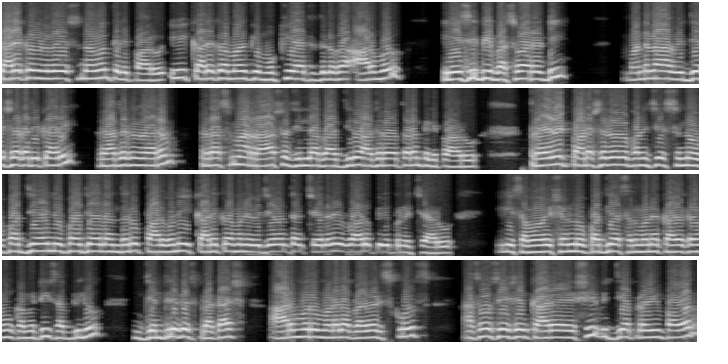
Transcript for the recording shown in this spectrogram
కార్యక్రమం నిర్వహిస్తున్నామని తెలిపారు. ఈ కార్యక్రమానికి ముఖ్య అతిథులుగా ఆర్మూర్ ఏసీబీ బసవారెడ్డి మండల విద్యాశాఖ అధికారి రాజగంగారం ట్రస్మా రాష్ట్ర జిల్లా బాధ్యులు హాజరవుతారని తెలిపారు. ప్రైవేట్ పాఠశాలలో పనిచేస్తున్న ఉపాధ్యాయుని ఉపాధ్యాయులందరూ పాల్గొని ఈ కార్యక్రమాన్ని విజయవంతం చేయాలని వారు పిలుపునిచ్చారు. ఈ సమావేశంలో ఉపాధ్యాయ సన్మాన కార్యక్రమం కమిటీ సభ్యులు జంత్రికస్ ప్రకాష్ ఆర్మూరు మండల ప్రైవేట్ స్కూల్స్ అసోసియేషన్ కార్యదర్శి విద్యా ప్రవీణ్ పవర్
